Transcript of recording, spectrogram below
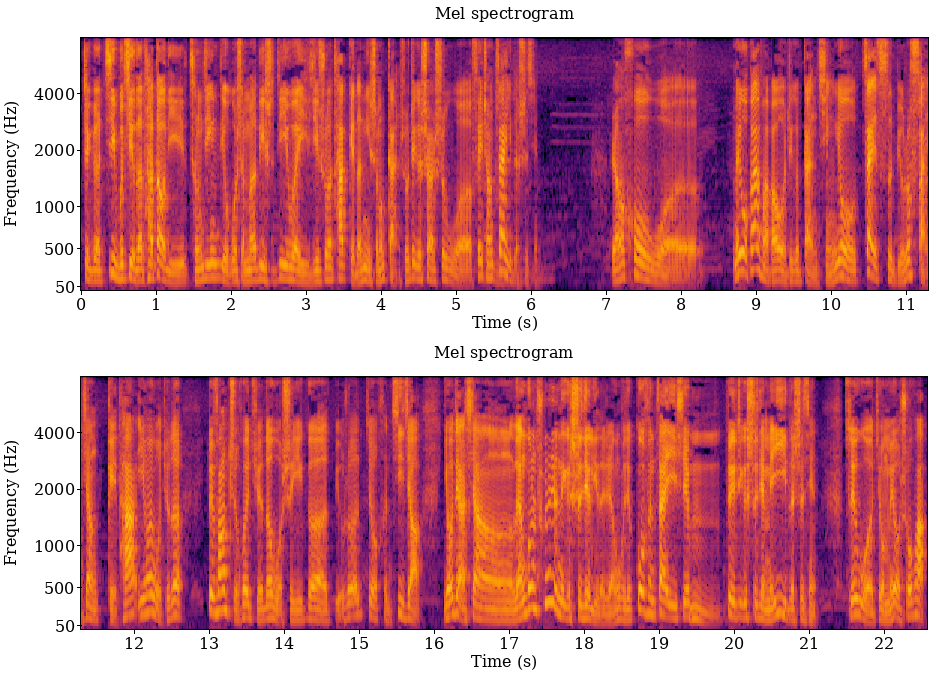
这个记不记得他到底曾经有过什么历史地位，以及说他给了你什么感受，这个事儿是我非常在意的事情。然后我没有办法把我这个感情又再次，比如说反向给他，因为我觉得对方只会觉得我是一个，比如说就很计较，有点像凉宫春日那个世界里的人物，就过分在意一些嗯对这个世界没意义的事情，所以我就没有说话。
